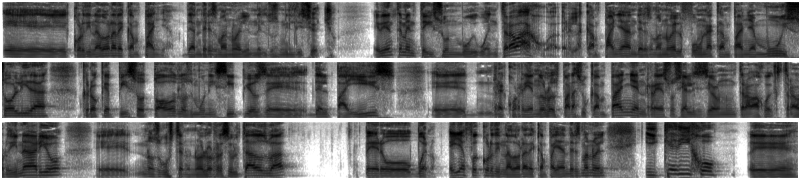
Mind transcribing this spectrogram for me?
eh, coordinadora de campaña de Andrés Manuel en el 2018. Evidentemente hizo un muy buen trabajo. A ver, la campaña de Andrés Manuel fue una campaña muy sólida. Creo que pisó todos los municipios del país, eh, recorriéndolos para su campaña. En redes sociales hicieron un trabajo extraordinario. Eh, nos gusten o no los resultados, va. Pero bueno, ella fue coordinadora de campaña de Andrés Manuel. ¿Y qué dijo eh,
